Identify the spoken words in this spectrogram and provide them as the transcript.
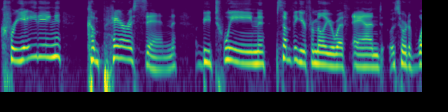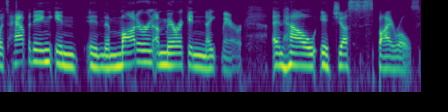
creating comparison between something you're familiar with and sort of what's happening in in the modern American nightmare and how it just spirals.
